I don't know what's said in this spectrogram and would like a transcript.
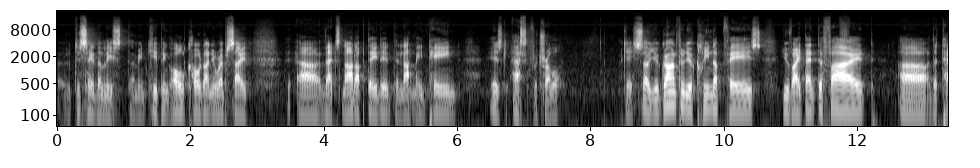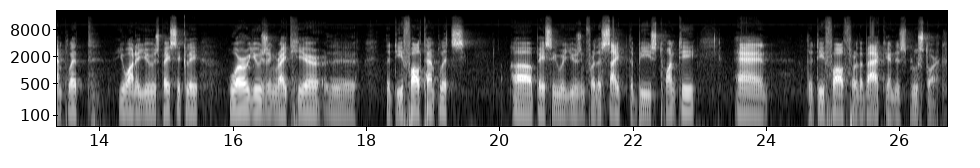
uh, to say the least. I mean, keeping old code on your website uh, that's not updated and not maintained is asking for trouble. Okay, so you've gone through your cleanup phase. You've identified uh, the template you want to use. Basically, we're using right here the, the default templates. Uh, basically, we're using for the site the Beez 20, and the default for the backend is BlueStork.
